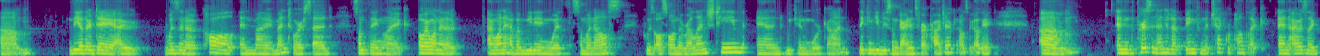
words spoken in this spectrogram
Um, the other day, I was in a call and my mentor said something like, oh, I want to I want to have a meeting with someone else who's also on the RelEng team and we can work on, they can give you some guidance for our project. And I was like, okay. Um, and the person ended up being from the Czech Republic. And I was like,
